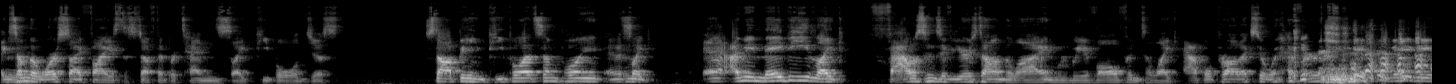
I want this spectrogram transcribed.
Like some of the worst sci-fi is the stuff that pretends like people will just stop being people at some point, and it's Mhm. like, eh, I mean, maybe like thousands of years down the line when we evolve into like Apple products or whatever, maybe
